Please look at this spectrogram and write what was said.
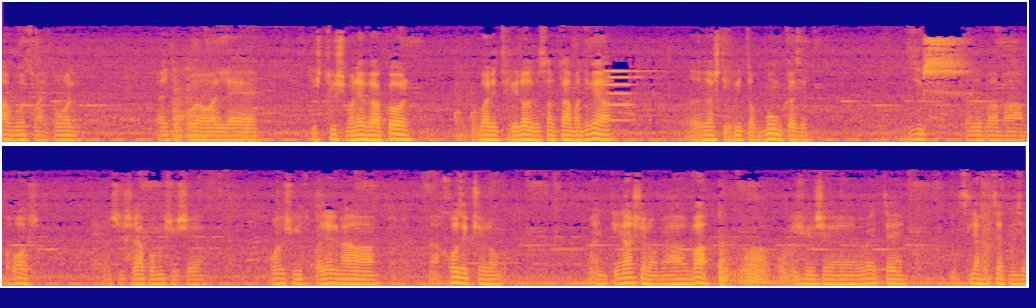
הרב גוסמן אתמול, הייתי פה על אה, טשטוש מלא והכל, הוא בא לתפילות ושם את המטבע, הרגשתי פתאום בום כזה. זיג כזה בא בראש. הרגשתי שהיה פה מישהו שרואה שהוא התפלל מה... מהחוזק שלו, מהנתינה שלו, מהאהבה, לא, לא. בשביל שבאמת אה, נצליח לצאת מזה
